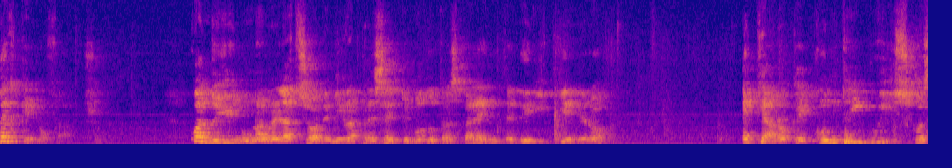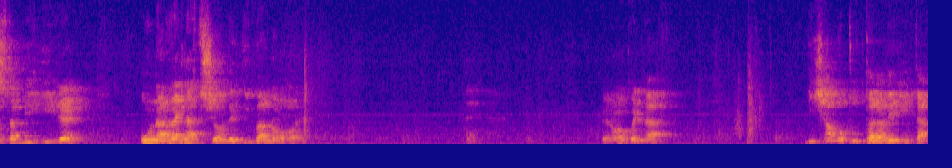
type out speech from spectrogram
perché lo faccio. Quando io in una relazione mi rappresento in modo trasparente, veritiero, è chiaro che contribuisco a stabilire una relazione di valore. Eh, però quella, diciamo tutta la verità.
